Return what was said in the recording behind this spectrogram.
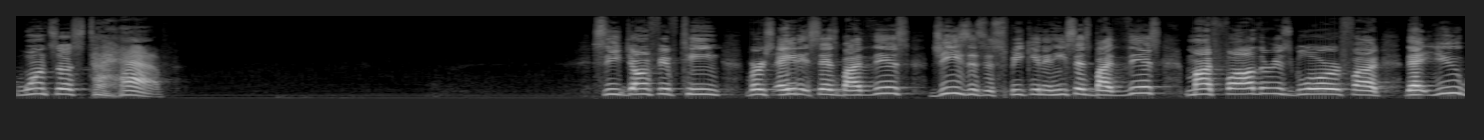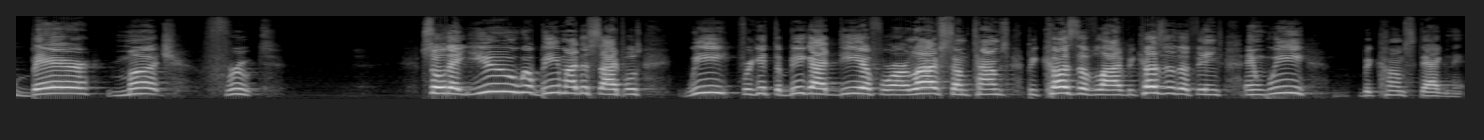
wants us to have. See, John 15, verse 8, it says, By this, Jesus is speaking, and he says, By this my Father is glorified, that you bear much fruit, so that you will be my disciples. We forget the big idea for our lives sometimes because of life, because of the things, and we become stagnant.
